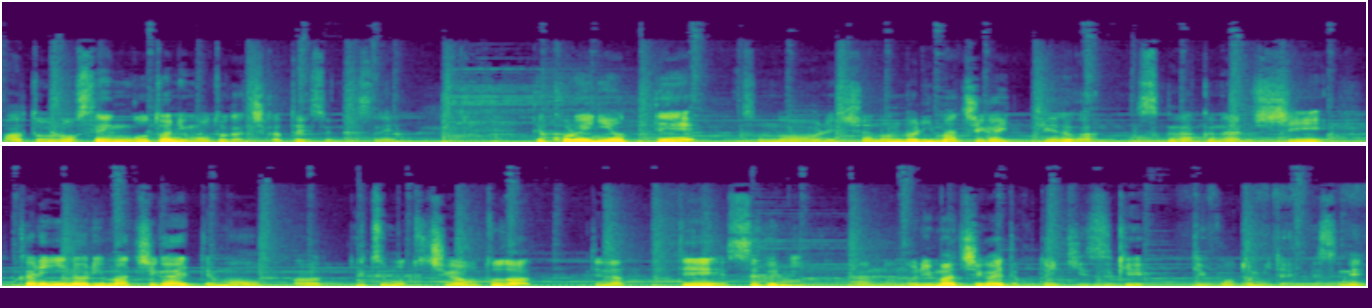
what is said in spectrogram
あと路線ごとにも音が違ったりするんですね。でこれによってその列車の乗り間違いっていうのが少なくなるし仮に乗り間違えてもあいつもと違う音だってなってすぐにあの乗り間違えたことに気づけるっていうことみたいですね。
